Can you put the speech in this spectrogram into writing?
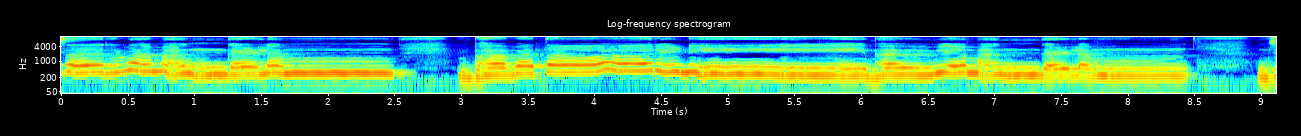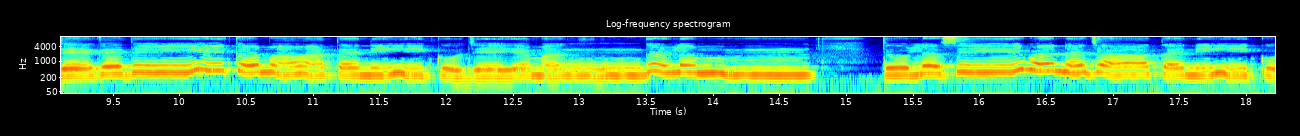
సర్వమంగళం భవతారిణి భవ్యమంగళం జగదేకమాత నీకు జయమంగళం తులసీవనజాత నీకు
